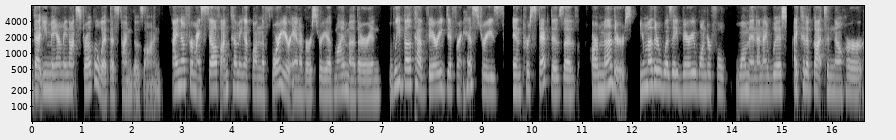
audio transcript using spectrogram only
that you may or may not struggle with as time goes on. I know for myself, I'm coming up on the four year anniversary of my mother, and we both have very different histories and perspectives of our mothers. Your mother was a very wonderful woman, and I wish I could have got to know her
